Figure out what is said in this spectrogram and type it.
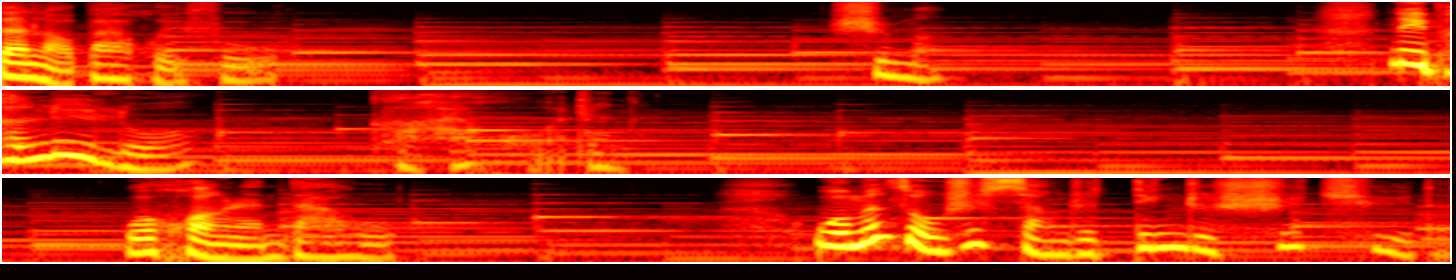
但老爸回复我：“是吗？那盆绿萝可还活着呢？”我恍然大悟，我们总是想着盯着失去的、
